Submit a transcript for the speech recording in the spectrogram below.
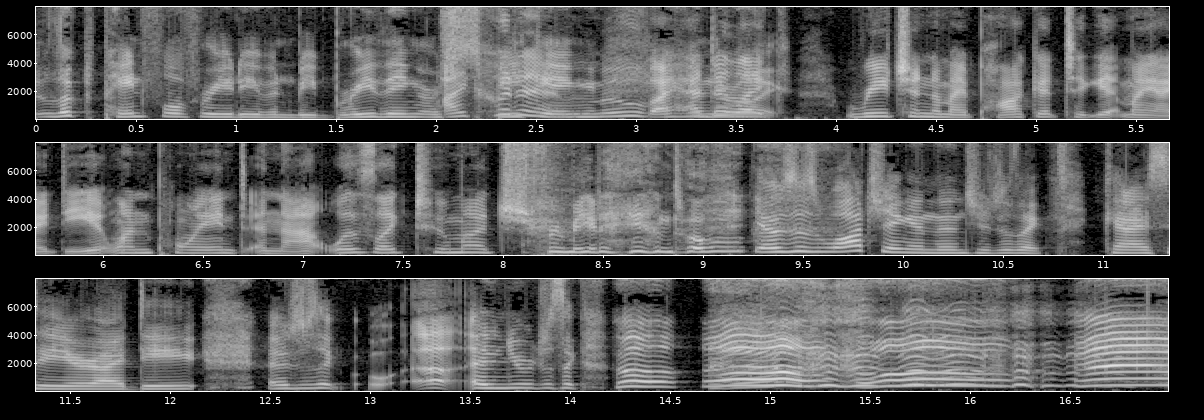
it looked painful for you to even be breathing or I speaking. couldn't move. I had to were like, reach into my pocket to get my ID at one point, and that was like too much for me to handle. Yeah, I was just watching, and then she was just like, "Can I see your ID?" And I was just like, "Oh, uh," and you were just like, "Oh, oh, oh, ew."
